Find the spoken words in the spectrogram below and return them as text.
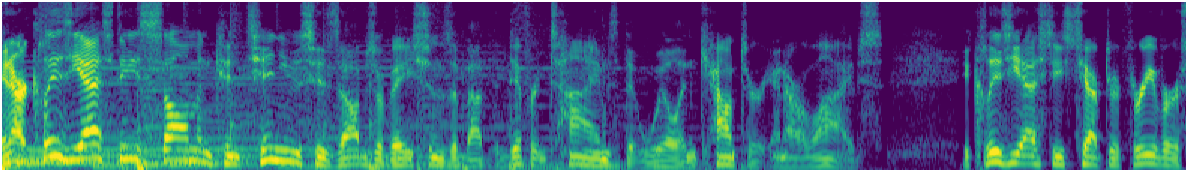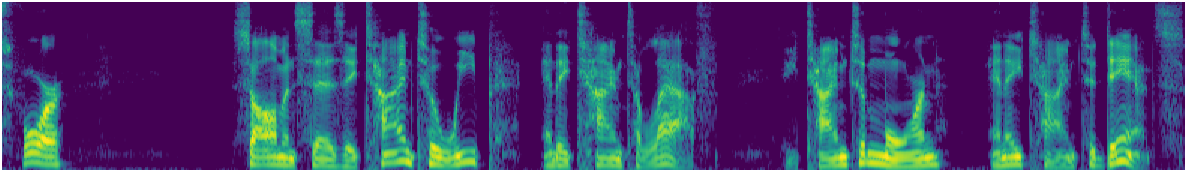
In our Ecclesiastes, Solomon continues his observations about the different times that we'll encounter in our lives. Ecclesiastes chapter 3 verse 4, Solomon says, "A time to weep and a time to laugh, a time to mourn and a time to dance."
